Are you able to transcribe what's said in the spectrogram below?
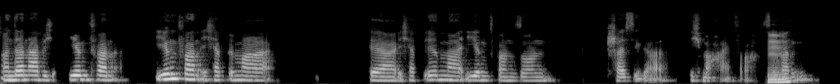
Und dann habe ich irgendwann, irgendwann, ich habe immer, ja, ich habe immer irgendwann so ein Scheißegal, ich mache einfach. So, mhm. dann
